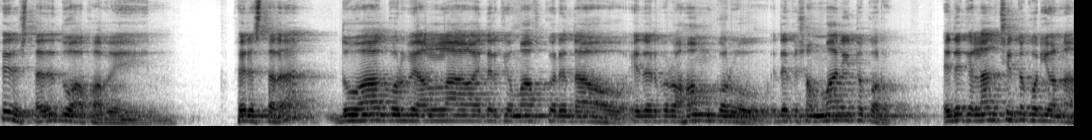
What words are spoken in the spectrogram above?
ফেরেস্তাদের দোয়া পাবেন। ফেরেস্তারা দোয়া করবে আল্লাহ, এদেরকে মাফ করে দাও এদের রহম করো, এদেরকে সম্মানিত করো, এদেরকে লাঞ্ছিত করিও না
